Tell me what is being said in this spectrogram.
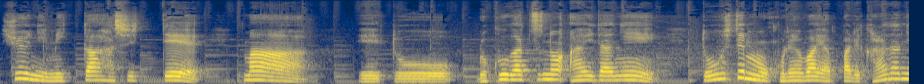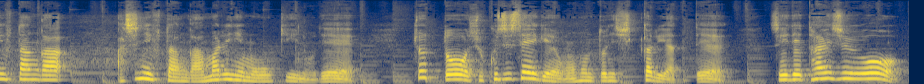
週に3日走って、まあ、えっ、ー、と、6月の間にどうしてもこれはやっぱり体に負担が、足に負担があまりにも大きいので、ちょっと食事制限を本当にしっかりやって、それで体重を、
